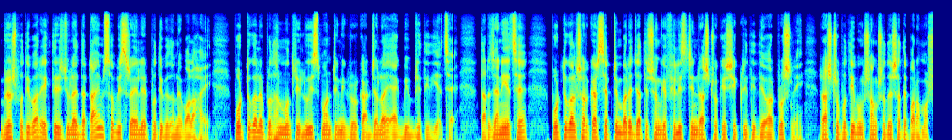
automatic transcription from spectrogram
বৃহস্পতিবার একত্রিশ জুলাই দ্য টাইমস অব ইসরায়েলের প্রতিবেদনে বলা হয়, পর্তুগালের প্রধানমন্ত্রী লুইস মন্টিনিগ্রোর কার্যালয় এক বিবৃতি দিয়েছে। তারা জানিয়েছে পর্তুগাল সরকার সেপ্টেম্বরে জাতিসংঘে ফিলিস্তিন রাষ্ট্রকে স্বীকৃতি দেওয়ার প্রশ্নে রাষ্ট্রপতি এবং সংসদের সাথে পরামর্শ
